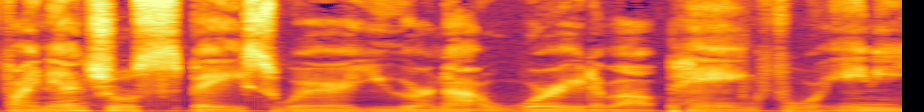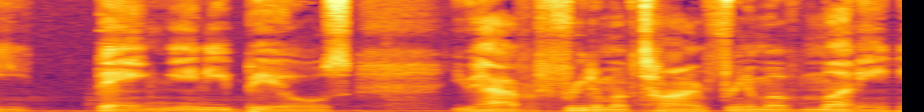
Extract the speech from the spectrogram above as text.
financial space where you are not worried about paying for anything, any bills. You have freedom of time, freedom of money,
